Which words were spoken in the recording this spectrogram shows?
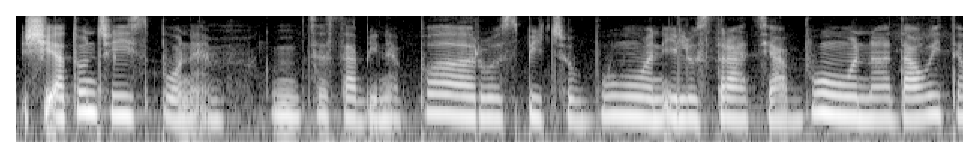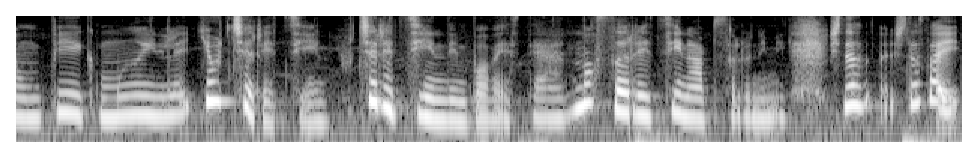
și atunci îi spunem, cum ți sta bine părul, spiciul bun, ilustrația bună, dar uite un pic mâinile. Eu ce rețin? Eu ce rețin din povestea aia? Nu o să rețin absolut nimic. Și de, și de asta e,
